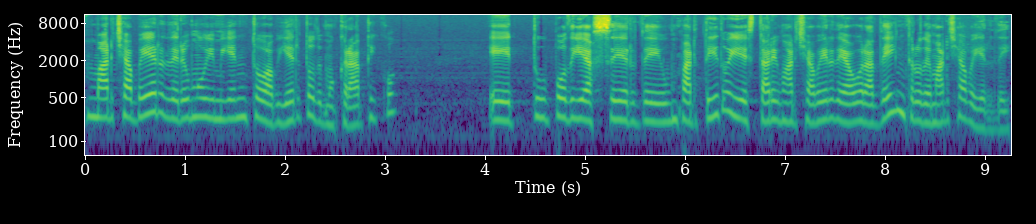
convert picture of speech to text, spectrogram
Marcha Verde era un movimiento abierto, democrático. Eh, tú podías ser de un partido y estar en Marcha Verde ahora dentro de Marcha Verde.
